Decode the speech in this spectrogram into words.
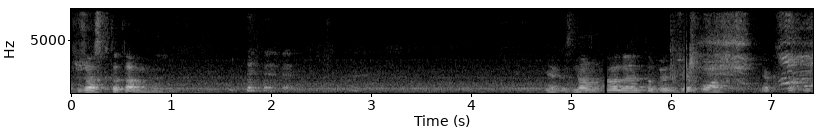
wrzask totalny. Jak znam ale to będzie płacz jak sobie.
